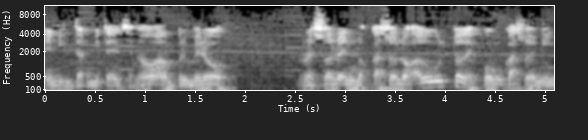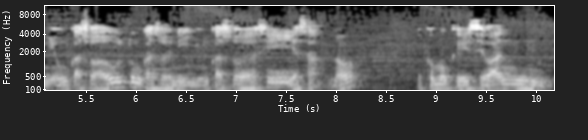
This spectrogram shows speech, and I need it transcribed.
en intermitencia, ¿no? Van primero resuelven los casos de los adultos, después un caso de niño, un caso de adulto, un caso de niño, un caso de así y así, ¿no? Es como que se van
